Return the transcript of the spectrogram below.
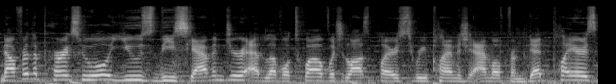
Now for the perks, we will use the Scavenger at level 12, which allows players to replenish ammo from dead players,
